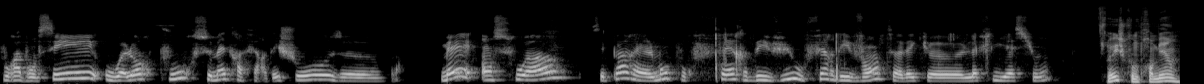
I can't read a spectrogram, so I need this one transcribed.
pour avancer ou alors pour se mettre à faire des choses. Euh, Mais en soi, c'est pas réellement pour faire des vues ou faire des ventes avec euh, l'affiliation. Oui, je comprends bien.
